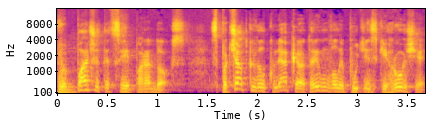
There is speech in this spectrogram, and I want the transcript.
Ви бачите цей парадокс. Спочатку вілкуляки отримували путінські гроші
